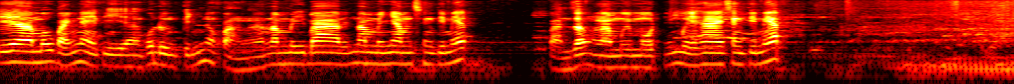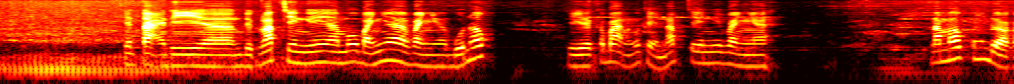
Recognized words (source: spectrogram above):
cái à, mẫu bánh này thì à, có đường kính là khoảng à, 53 đến 55 cm bản rộng là 11 đến 12 cm hiện tại thì à, được lắp trên cái mẫu bánh vành 4 ốc. Thì các bạn có thể lắp trên cái vành 5 ốc cũng được.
